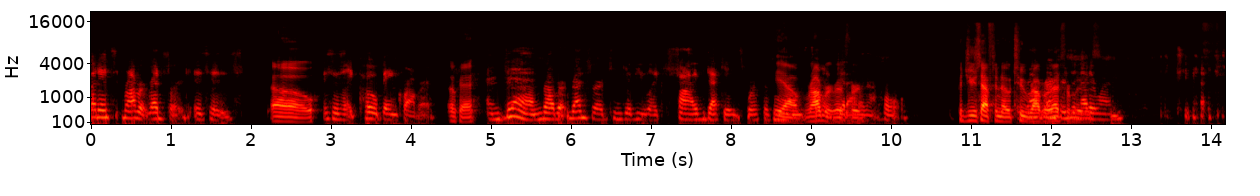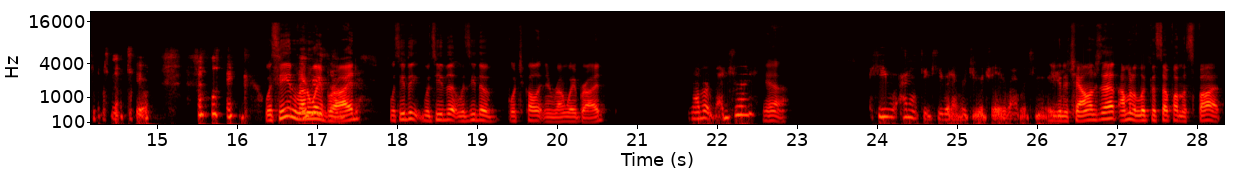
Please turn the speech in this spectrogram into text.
but it's Robert Redford is his oh This is his like co bank robber. Okay. And then Robert Redford can give you like five decades worth of yeah Robert to, like, Redford. Get out of that hole. But you just have to know two Robert, Robert Redford another movies. one. two. like, was he in Runaway Bride? Was he the was he the was he the what you call it in Runaway Bride? Robert Redford? Yeah. He, I don't think he would ever do a Julia Roberts movie. You gonna challenge that? I'm gonna look this up on the spot.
